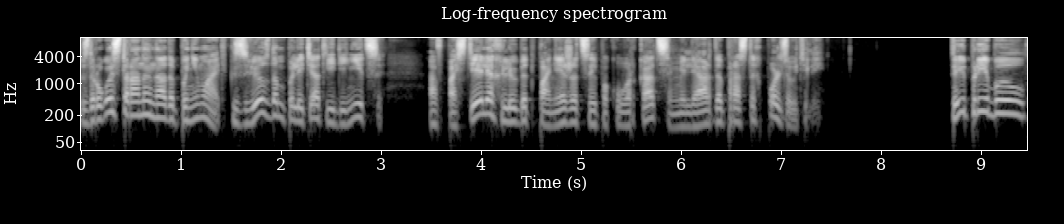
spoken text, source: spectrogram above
С другой стороны, надо понимать, к звездам полетят единицы, а в постелях любят понежиться и покувыркаться миллиарды простых пользователей. «Ты прибыл»,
